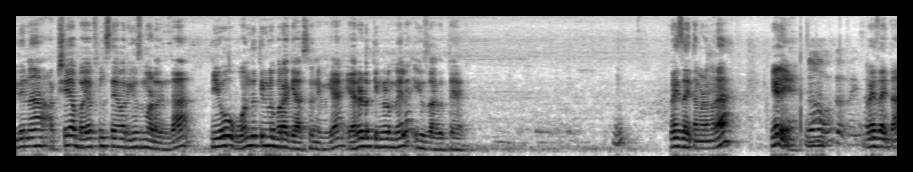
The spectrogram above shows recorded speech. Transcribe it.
ಇದನ್ನ ಅಕ್ಷಯ ಬಯೋಫಿಲ್ ಸೇವರ್ ಯೂಸ್ ಮಾಡೋದ್ರಿಂದ ನೀವು ಒಂದು ತಿಂಗಳು ಬರೋ ಗ್ಯಾಸ್ ನಿಮಗೆ ಎರಡು ತಿಂಗಳ ಮೇಲೆ ಯೂಸ್ ಆಗುತ್ತೆ. ರೈಸ್ ಆಯ್ತಾ ಮೇಡಮ್ ಅವರ? ಹೇಳಿ. ರೈಸ್ ಆಯ್ತಾ?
